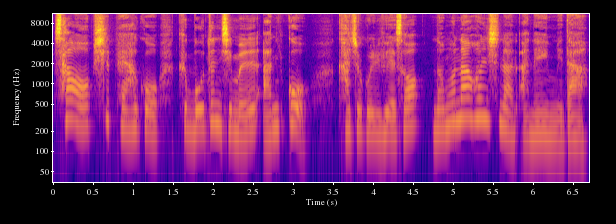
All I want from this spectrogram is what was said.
사업 실패하고 그 모든 짐을 안고 가족을 위해서 너무나 헌신한 아내입니다.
